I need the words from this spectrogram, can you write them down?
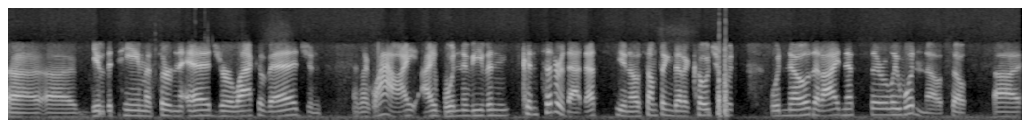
uh, uh, give the team a certain edge or lack of edge. And I was like, wow, I, I wouldn't have even considered that. That's, you know, something that a coach would, would know that I necessarily wouldn't know. So uh,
